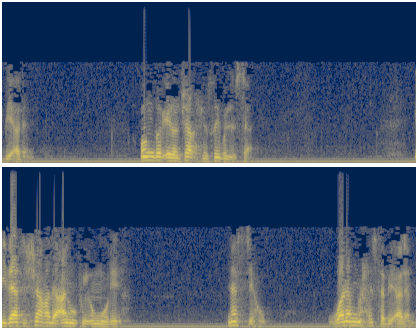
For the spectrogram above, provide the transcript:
بأذى. انظر إلى الجرح يصيب الإنسان. إذا تشغل عنه في أموره نسيه ولم يحس بألمه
